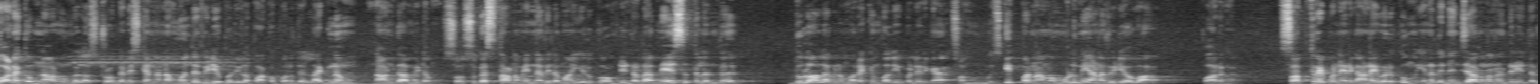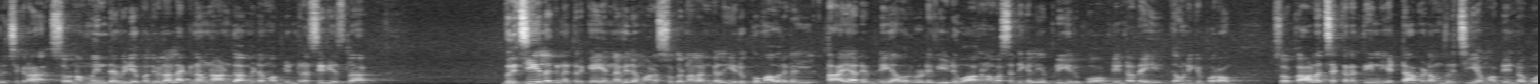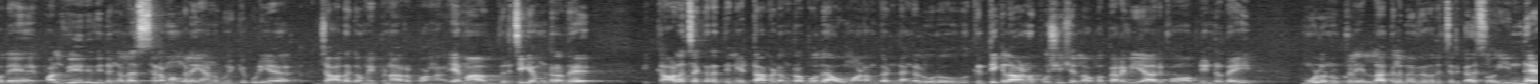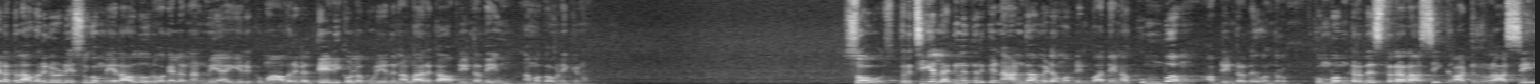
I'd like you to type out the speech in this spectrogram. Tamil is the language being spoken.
வணக்கம் நான் உங்கள் அஸ்ட்ரோ கணேஷ்கண்ணன் நம்ம இந்த வீடியோ பதிவில் பார்க்க போகிறது லக்னம் நான்காம் இடம். ஸோ சுகஸ்தானம் என்ன விதமாக இருக்கும் அப்படின்றத மேசத்துலேருந்து துலா லக்னம் வரைக்கும் பதிவு பண்ணியிருக்கேன். ஸோ ஸ்கிப் பண்ணாமல் முழுமையான வீடியோவாக பாருங்கள் சப்ஸ்கிரைப் பண்ணியிருக்க அனைவருக்கும் எனது நெஞ்சார்ந்த நன்றியை தெரிவிச்சுக்கிறேன். ஸோ நம்ம இந்த வீடியோ பதிவில் லக்னம் நான்காம் இடம் அப்படின்ற சீரியஸில் விருச்சிக லக்னத்திற்கு என்ன விதமான சுகநலன்கள் இருக்கும்? அவர்கள் தாயார் எப்படி? அவர்களுடைய வீடு வாகன வசதிகள் எப்படி இருக்கும்? அப்படின்றதை கவனிக்க போகிறோம் ஸோ காலச்சக்கரத்தின் எட்டாம் இடம் விருச்சியம் அப்படின்ற போதே பல்வேறு விதங்களில் சிரமங்களை அனுபவிக்கக்கூடிய ஜாதக அமைப்பினாக இருப்பாங்க. ஏமா விருச்சிகம்ன்றது காலச்சக்கரத்தின் எட்டாம் இடம்ன்ற போது அவமானம் கண்டங்கள் ஒரு கிரிட்டிக்கலான பொசிஷனில் அவங்க பிறவியாக இருக்கும் அப்படின்றதை மூல நூட்கள் எல்லாத்துலேயுமே விவரிச்சிருக்க. ஸோ இந்த இடத்துல அவர்களுடைய சுகம் ஏதாவது ஒரு வகையில் நன்மையாக இருக்குமா? அவர்கள் தேடிக்கொள்ளக்கூடியது நல்லா இருக்கா? அப்படின்றதையும் நம்ம கவனிக்கணும். ஸோ விருச்சிக லக்னத்திற்கு நான்காம் இடம் அப்படின்னு பார்த்தீங்கன்னா கும்பம் அப்படின்றது வந்துடும் கும்பம்ன்றது ஸ்திர ராசி காற்று ராசி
